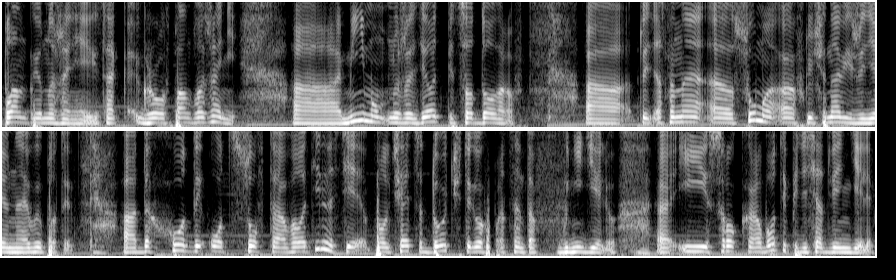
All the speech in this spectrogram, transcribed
план приумножения. Итак, growth план вложений. Э, минимум нужно сделать 500 долларов. А, то есть основная э, сумма э, включена в ежедневные выплаты. А, доходы от софта волатильности получается до 4% в неделю. Э, и срок работы 52 недели.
